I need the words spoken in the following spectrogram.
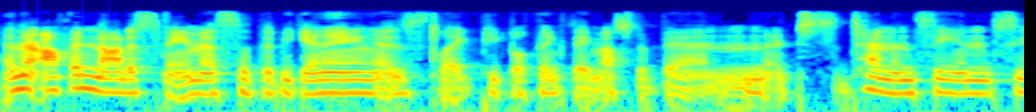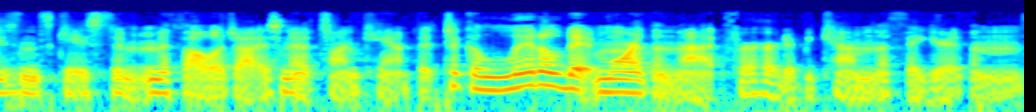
and they're often not as famous at the beginning as like people think they must have been there's a tendency in susan's case to mythologize notes on camp it took a little bit more than that for her to become the figure than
